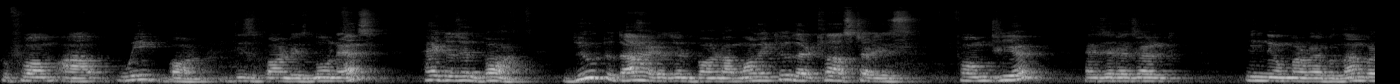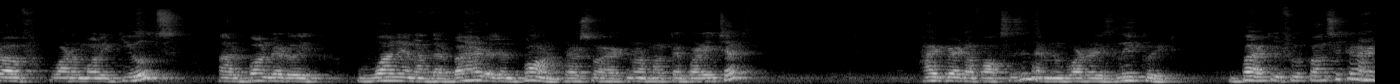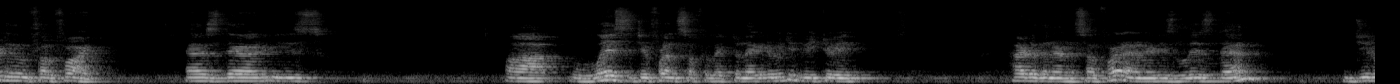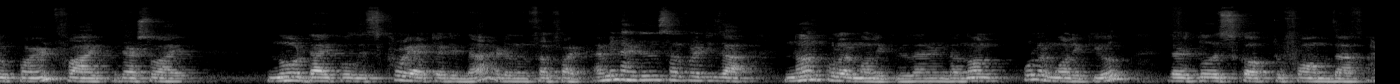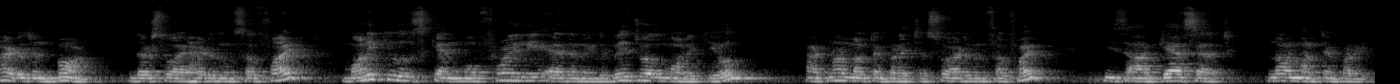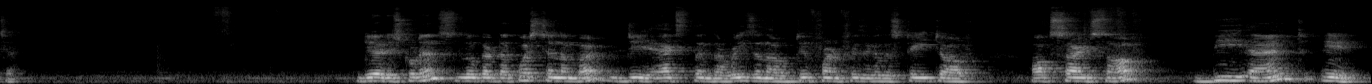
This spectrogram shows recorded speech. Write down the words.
to form a weak bond. This bond is known as hydrogen bond. Due to the hydrogen bond, a molecular cluster is formed here. As a result, innumerable number of water molecules are bonded with one another by hydrogen bond. That's why at normal temperature, hydride of oxygen, I mean water is liquid. But if you consider hydrogen sulfide as there is a less difference of electronegativity between hydrogen and sulfur and it is less than 0.5 that's why no dipole is created in the hydrogen sulfide. I mean hydrogen sulfide is a non-polar molecule and in the non-polar molecule there is no scope to form the hydrogen bond. That's why hydrogen sulfide molecules can move freely as an individual molecule at normal temperature. So hydrogen sulfide is a gas at normal temperature. Dear students, look at the question number D. Explain the reason of different physical state of oxides of B and A.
